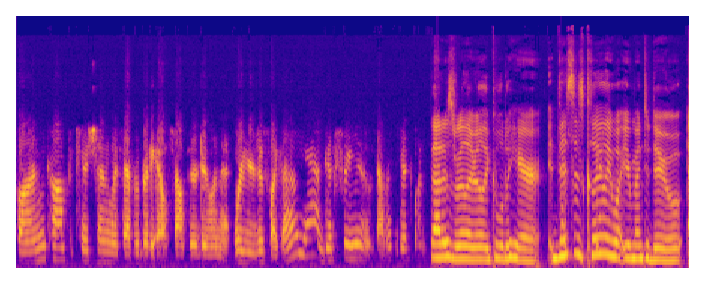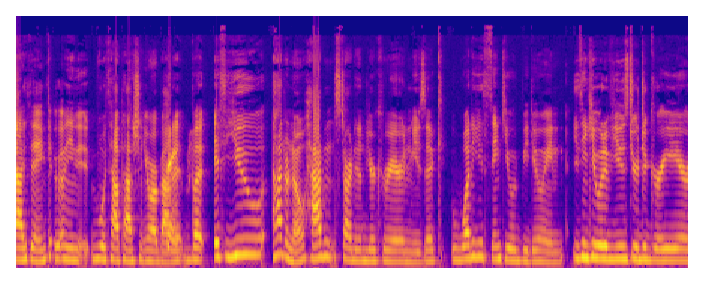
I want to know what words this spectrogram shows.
fun competition with everybody else out there doing it, where you're just like, oh yeah, good for you, that was a good one. That is really really cool to hear. This is clearly what you're meant to do. I think. I mean, with how passionate you are about Thanks. it. But if you, I don't know, hadn't started your career in music, what do you think you would be doing? You think you would have used your degree or,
